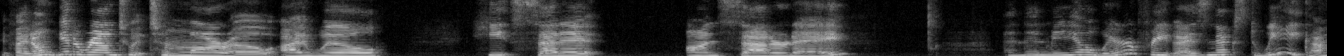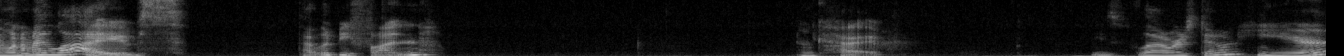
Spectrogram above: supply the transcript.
if I don't get around to it tomorrow, I will heat set it on Saturday. And then maybe I'll wear it for you guys next week on one of my lives. That would be fun. Okay. These flowers down here.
